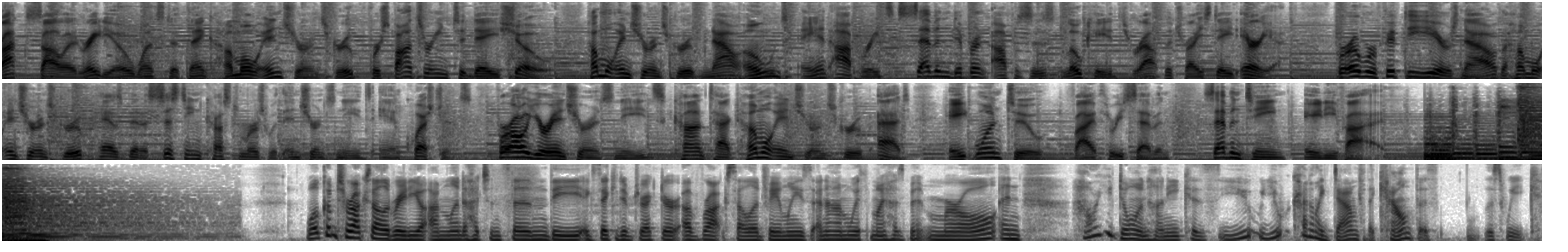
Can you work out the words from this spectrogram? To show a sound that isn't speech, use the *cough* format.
Rock Solid Radio wants to thank Hummel Insurance Group for sponsoring today's show. Hummel Insurance Group now owns and operates seven different offices located throughout the tri state area. For over 50 years now, the Hummel Insurance Group has been assisting customers with insurance needs and questions. For all your insurance needs, contact Hummel Insurance Group at 812 537 1785. Welcome to Rock Solid Radio. I'm Linda Hutchinson, the executive director of Rock Solid Families, and I'm with my husband Merle. And how are you doing, honey? Because you you were kind of like down for the count this this week.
